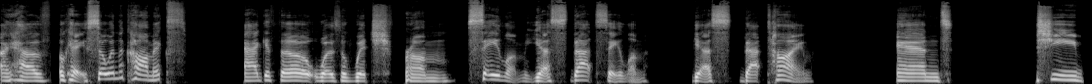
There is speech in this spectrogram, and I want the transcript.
I have, okay, so in the comics, Agatha was a witch from Salem. Yes, that Salem. Yes, that time. And she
